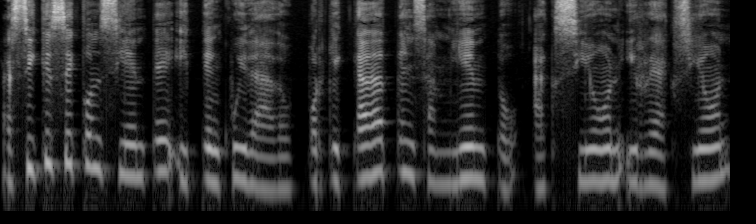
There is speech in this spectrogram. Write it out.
Así que sé consciente y ten cuidado, porque cada pensamiento, acción y reacción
